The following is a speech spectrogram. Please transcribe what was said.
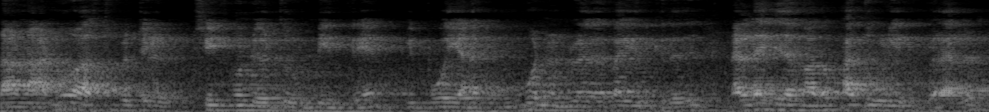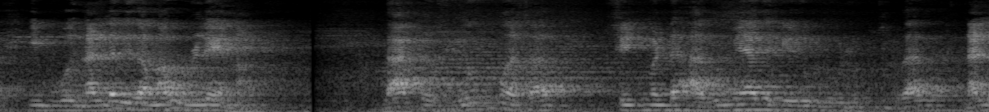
நான் அணு ஆஸ்பத்திரியில் ட்ரீட்மெண்ட் எடுத்து கொண்டிருக்கிறேன். இப்போது எனக்கு ரொம்ப நன்றாக இருக்கிறது. நல்ல விதமாக பார்த்து கொண்டிருக்கிறார்கள். இப்போது நல்ல விதமாக உள்ளேன் நான். டாக்டர் சிவகுமார் சார் ட்ரீட்மெண்ட்டை அருமையாக செய்து கொண்டிருக்கிறார். நல்ல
